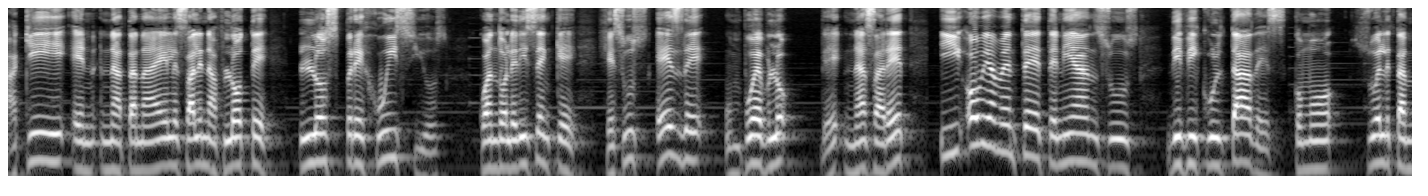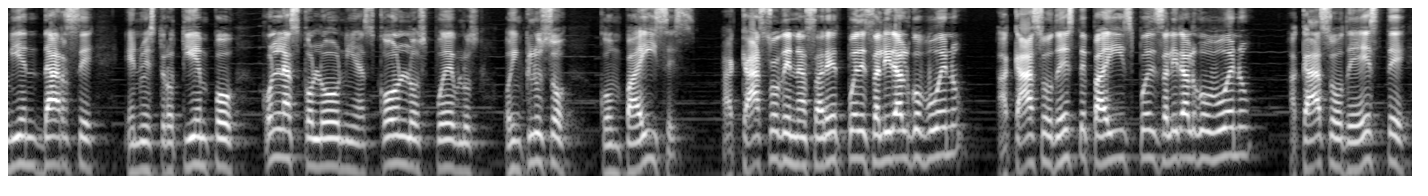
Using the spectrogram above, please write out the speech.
Aquí en Natanael salen a flote los prejuicios cuando le dicen que Jesús es de un pueblo de Nazaret y obviamente tenían sus dificultades como suele también darse en nuestro tiempo con las colonias, con los pueblos o incluso con países. ¿Acaso de Nazaret puede salir algo bueno? ¿Acaso de este país puede salir algo bueno? ¿Acaso de este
